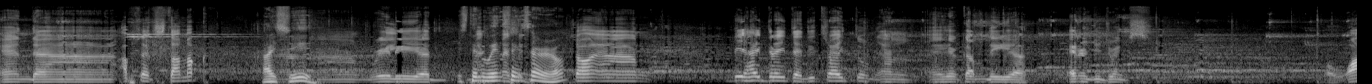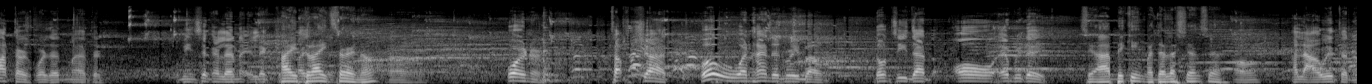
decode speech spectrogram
and uh, upset stomach. I see. Um, really. Uh, still wincing, sir. Oh? So, um, dehydrated. He tried to, and here come the uh, energy drinks. Or water, for that matter. Minsan kailangan na electrolyte. Hydrate, sir, no? Uh, corner. Tough shot. Oh, one-handed rebound. Don't see that all every day. Si Abby King, madalas yan, sir. Oh, halawit, ano?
